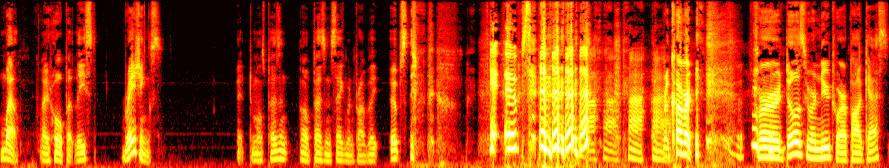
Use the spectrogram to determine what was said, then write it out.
well, I hope at least, ratings. Wait, The most pleasant, oh, pleasant segment probably. Oops, Oops. recovered. For those who are new to our podcast,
